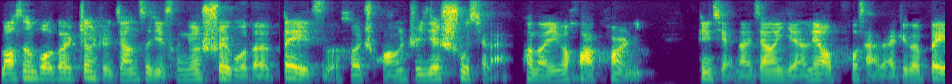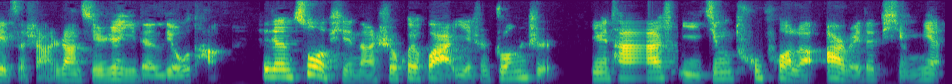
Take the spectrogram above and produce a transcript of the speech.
劳森伯格正是将自己曾经睡过的被子和床直接竖起来，放到一个画框里，并且呢，将颜料泼洒在这个被子上，让其任意的流淌。这件作品呢，是绘画也是装置，因为它已经突破了二维的平面。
